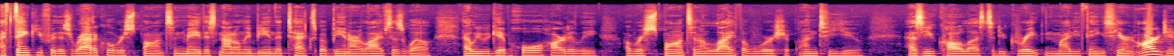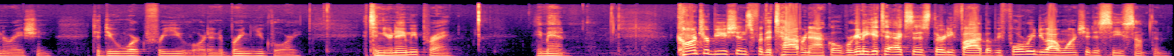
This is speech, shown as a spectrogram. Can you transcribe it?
I thank you for this radical response, and may this not only be in the text, but be in our lives as well, that we would give wholeheartedly a response and a life of worship unto you as you call us to do great and mighty things here in our generation, to do work for you, Lord, and to bring you glory. It's in your name we pray. Amen. Contributions for the tabernacle. We're going to get to Exodus 35, but before we do, I want you to see something.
